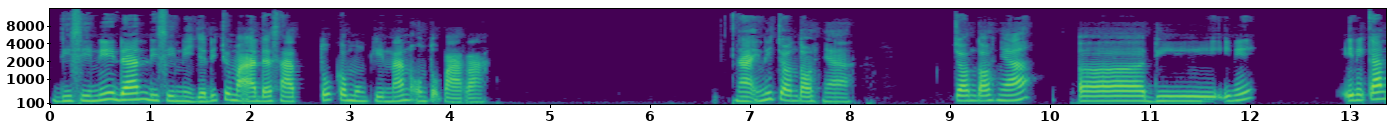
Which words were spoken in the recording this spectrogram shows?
di sini dan di sini. Jadi cuma ada satu satu kemungkinan untuk parah. Nah, ini contohnya. Contohnya eh, di ini ini kan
